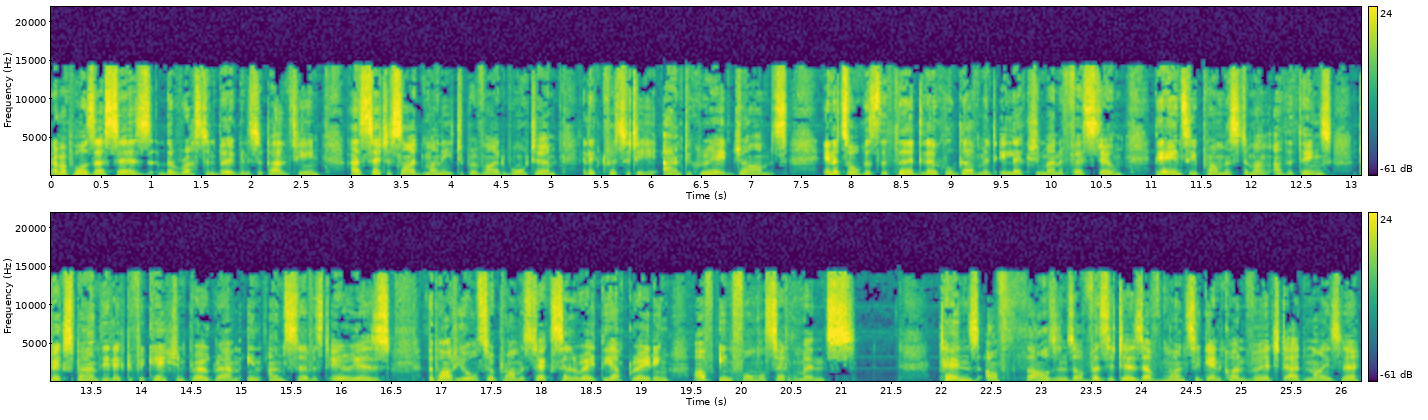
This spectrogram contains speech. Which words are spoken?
Ramaphosa says the Rustenburg municipality has set aside money to provide water, electricity and to create jobs. In its August the 3rd local government election manifesto, the ANC promised among other things to expand the electrification electrification program in unserviced areas. The party also promised to accelerate the upgrading of informal settlements. Tens of thousands of visitors have once again converged at Knysna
